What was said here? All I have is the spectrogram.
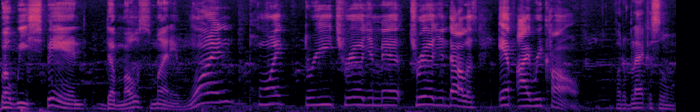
But we spend the most money 1.3 trillion mil, trillion dollars, if I recall. for the black consumer.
